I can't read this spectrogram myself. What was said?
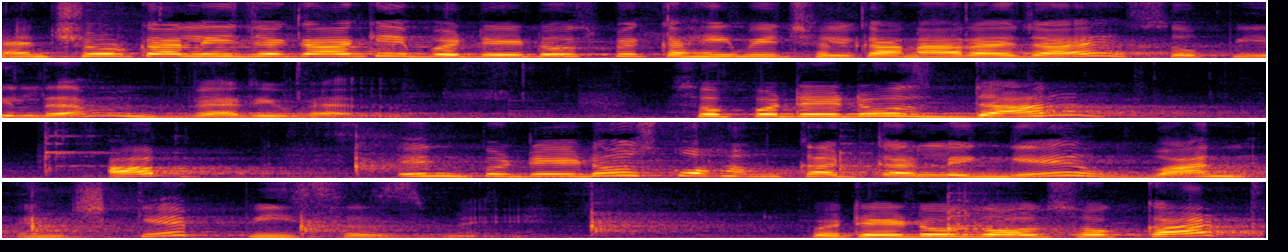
एंश्योर कर लीजिएगा कि पोटेटोज पे कहीं भी छिलका ना रह जाए so peel them very well so potatoes done अब इन पोटेटोज को हम कट कर लेंगे वन इंच के पीसेस में. Potatoes also cut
